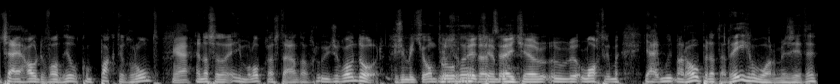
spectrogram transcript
zij houden van heel compacte grond. Ja. En als ze er eenmaal op gaan staan, dan groeien ze gewoon door. Dus een beetje Dus omploegen. een beetje, dat, een beetje lo- lochtig. Ja, je moet maar hopen dat er regenwormen zitten.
